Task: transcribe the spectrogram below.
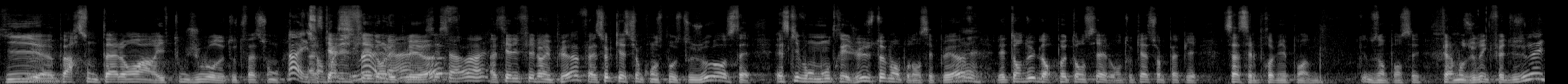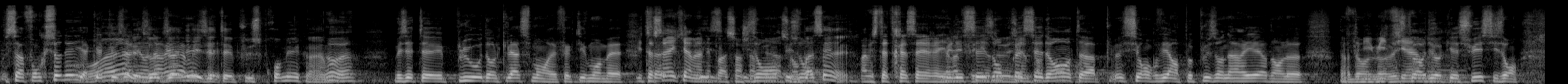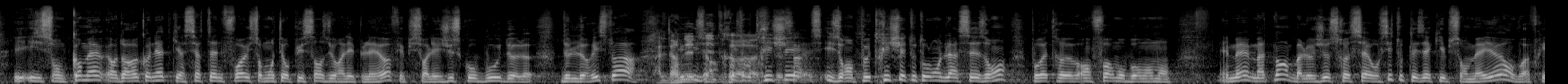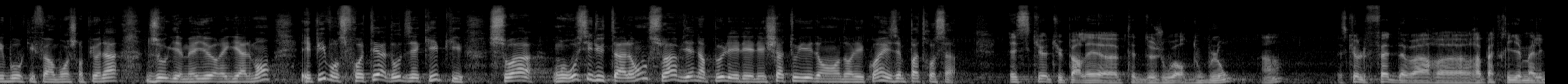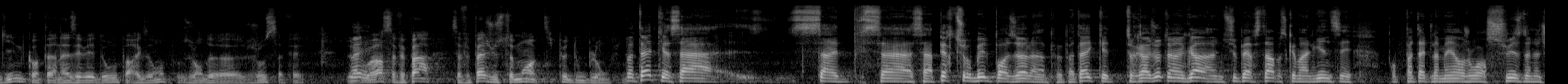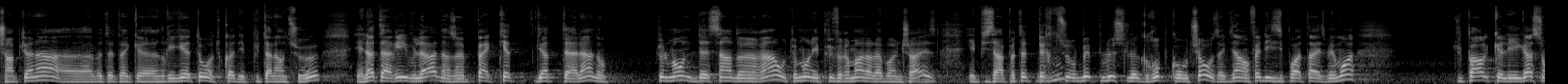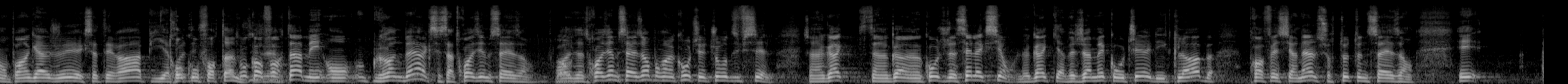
qui, euh, par son talent, arrive toujours de toute façon Ah, à se qualifier si mal, dans les hein, ça, ouais. À se qualifier dans les playoffs. La seule question qu'on se pose toujours, c'est est-ce qu'ils vont montrer justement pendant ces playoffs Ouais. l'étendue de leur potentiel, ou en tout cas sur le papier? Ça, c'est le premier point. Qu'est-ce que vous en pensez? Finalement, Zurich fait du Zurich. Ça a fonctionné il y a quelques Ouais, années les en autres arrière. années, ils étaient plus premiers quand même. Ouais. Mais ils étaient plus haut dans le classement, effectivement. Mais Il était ça- cinquième l'année ils- passée en ils championnat. ont- Ils ils Ils. Ouais, mais c'était très serré. Mais Il aurait les saisons précédentes, si on revient un peu plus en arrière dans l'histoire du hockey euh. suisse, ils, ont, ils ils sont quand même, on doit reconnaître qu'il y a certaines fois, ils sont montés en puissance durant les playoffs et puis ils sont allés jusqu'au bout de, le- de leur histoire. Ah, le dernier ils, ont- titre, ils ont euh, triché, ils ont un peu triché tout au long de la saison pour être en forme au bon moment. Et mais maintenant, bah, le jeu se resserre aussi. Toutes les équipes sont meilleures. On voit Fribourg qui fait un bon championnat. Zug est meilleur également. Et puis, ils vont se frotter à d'autres équipes qui, soit ont aussi du talent, soit viennent un peu les, les- les chatouiller dans, dans les coins. Ils n'aiment pas trop ça. Est-ce que tu parlais euh, peut-être de joueurs doublons hein? Est-ce que le fait d'avoir euh, rapatrié Malguin quand tu as un Azevedo, par exemple, ou ce genre de choses, ça fait de Ouais. joueurs, ça fait pas, ça fait pas justement un petit peu doublon Peut-être que ça, ça, ça, ça a perturbé le puzzle un peu. Peut-être que tu rajoutes un gars, une superstar, parce que Malguin, c'est peut-être le meilleur joueur suisse de notre championnat, euh, peut-être avec euh, Enriqueto, en tout cas des plus talentueux. Et là, tu arrives là dans un paquet de gars de talent. Donc, tout le monde descend d'un rang ou tout le monde n'est plus vraiment dans la bonne chaise. Et puis, ça a peut-être perturbé plus le groupe qu'autre chose. Eh bien, on fait des hypothèses. Mais moi, tu parles que les gars sont pas engagés, etc. Puis il y a Trop confortable, Trop confortable, mais on, Grunberg, c'est sa troisième saison. Ouais. La troisième saison pour un coach, c'est toujours difficile. C'est un gars, c'est un gars, un coach de sélection, le gars qui avait jamais coaché des clubs professionnels sur toute une saison. Et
